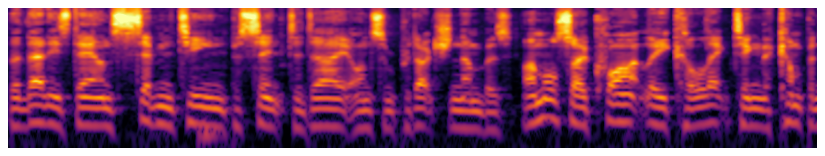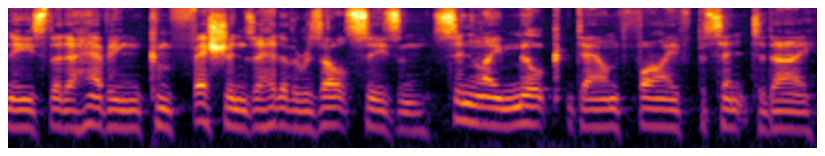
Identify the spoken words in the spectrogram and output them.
But that is down 17% today on some production numbers. I'm also quietly collecting the companies that are having confessions ahead of the results season. Synlait Milk down 5% today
